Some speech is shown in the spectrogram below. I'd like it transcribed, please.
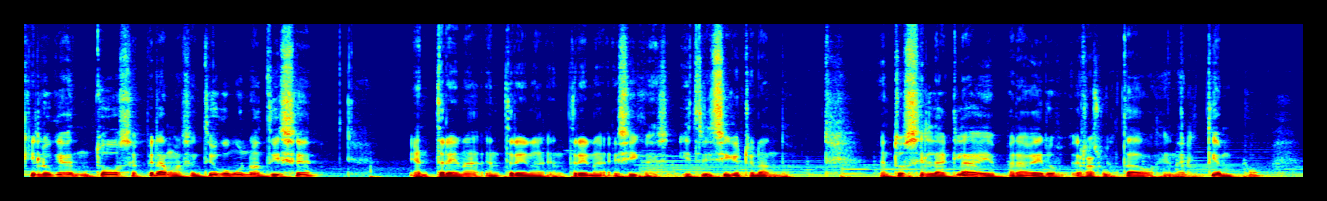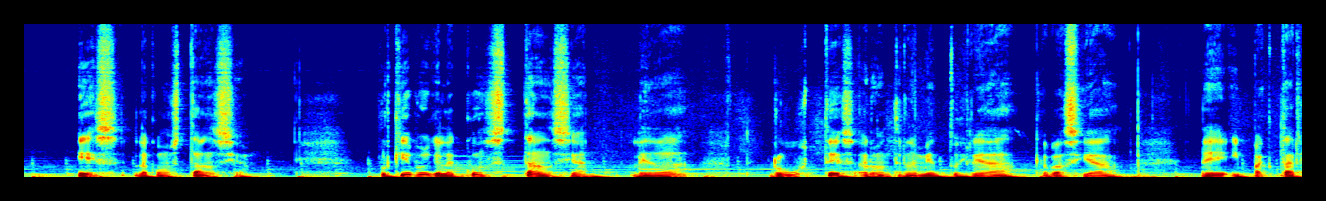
¿Qué es lo que todos esperamos? El sentido común nos dice entrena, entrena, entrena y sigue, y sigue entrenando. Entonces la clave para ver resultados en el tiempo es la constancia. ¿Por qué? Porque la constancia le da robustez a los entrenamientos y le da capacidad de impactar.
